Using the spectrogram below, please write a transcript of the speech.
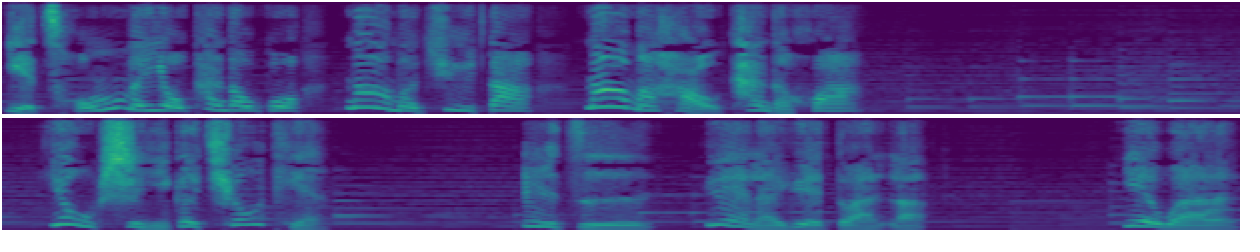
也从没有看到过那么巨大。那么好看的花，又是一个秋天。日子越来越短了，夜晚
